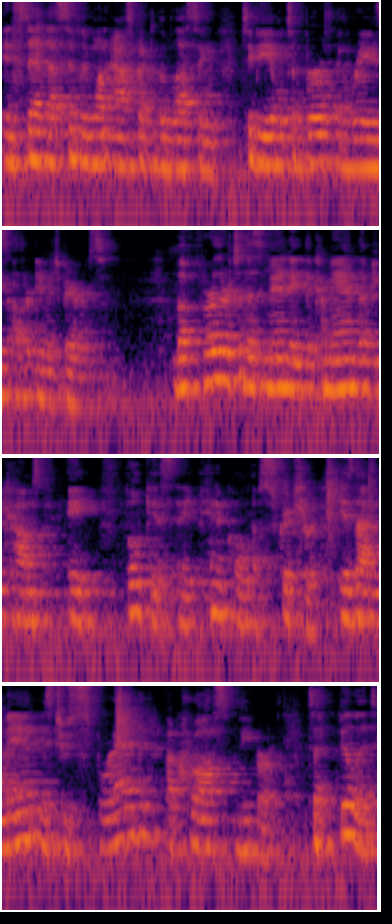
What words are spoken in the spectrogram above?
Instead, that's simply one aspect of the blessing to be able to birth and raise other image bearers. But further to this mandate, the command that becomes a focus and a pinnacle of Scripture is that man is to spread across the earth, to fill it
